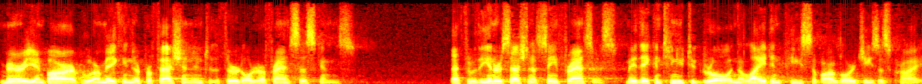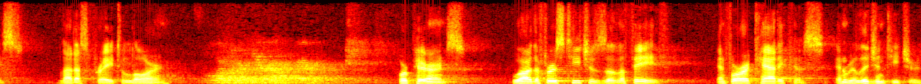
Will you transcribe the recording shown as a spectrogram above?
Mary and Barb, who are making their profession into the Third Order of Franciscans. that through the intercession of St. Francis, may they continue to grow in the light and peace of our Lord Jesus Christ. Let us pray to Lord. For parents who are the first teachers of the faith, and for our catechists and religion teachers,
